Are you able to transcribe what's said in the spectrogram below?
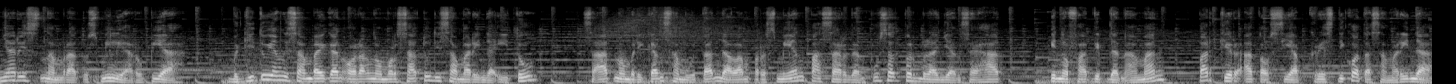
nyaris 600 miliar rupiah. Begitu yang disampaikan orang nomor satu di Samarinda itu saat memberikan sambutan dalam peresmian pasar dan pusat perbelanjaan sehat, inovatif dan aman, parkir atau siap kris di kota Samarinda.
